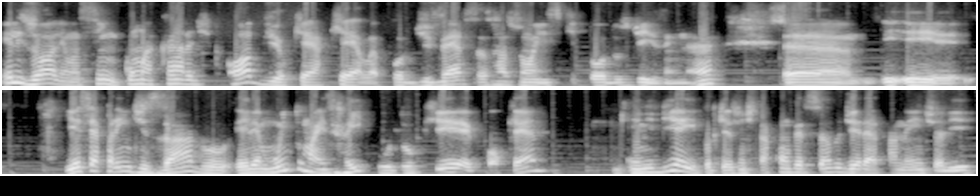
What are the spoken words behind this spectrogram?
Eles olham assim com uma cara de óbvio que é aquela por diversas razões que todos dizem, né? É, e, e esse aprendizado ele é muito mais rico do que qualquer MBA, porque a gente está conversando diretamente ali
